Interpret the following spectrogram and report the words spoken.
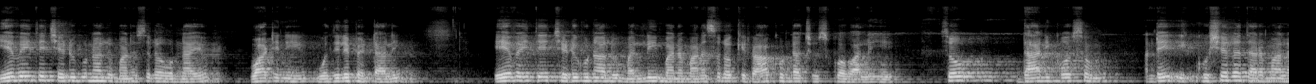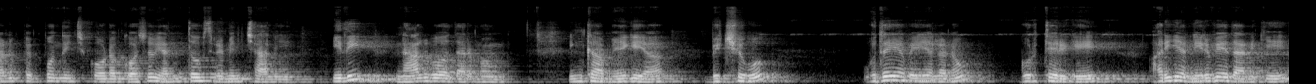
ఏవైతే చెడు గుణాలు మనసులో ఉన్నాయో వాటిని వదిలిపెట్టాలి. ఏవైతే చెడు గుణాలు మళ్ళీ మన మనసులోకి రాకుండా చూసుకోవాలి. సో దానికోసం అంటే ఈ కుశల ధర్మాలను పెంపొందించుకోవడం కోసం ఎంతో శ్రమించాలి. ఇది నాలుగవ ధర్మం. ఇంకా మేఘయ భిక్షువు ఉదయవేయలను గుర్తెరిగి అరియ నిర్వేదానికి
